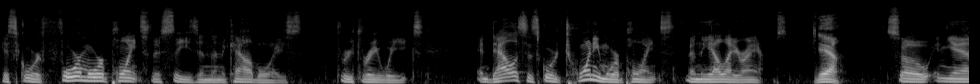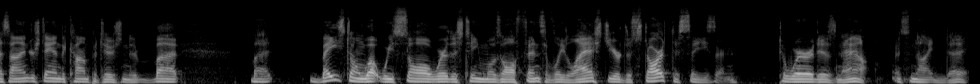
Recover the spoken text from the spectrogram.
has scored four more points this season than the Cowboys through three weeks. And Dallas has scored 20 more points than the LA Rams. yeah, So, and yes, I understand the competition, but but based on what we saw where this team was offensively last year to start the season to where it is now, it's night and day.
